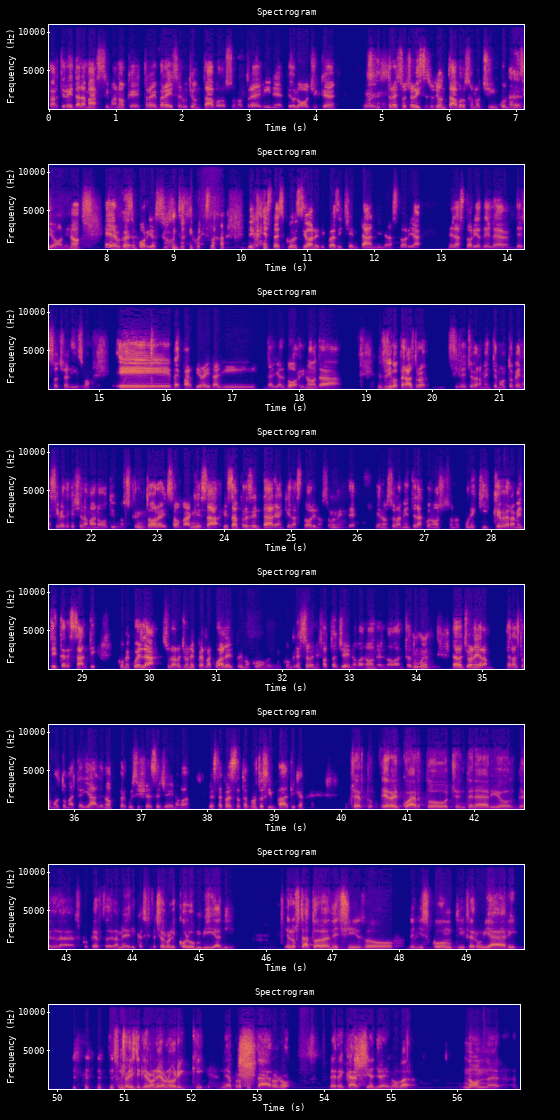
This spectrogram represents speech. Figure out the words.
partirei dalla massima, no? che tre ebrei seduti a un tavolo sono tre linee teologiche, eh, tre socialisti seduti a un tavolo sono cinque eh. emozioni, no? E questo è un po' il riassunto di questa, di questa escursione di quasi cent'anni nella storia nella storia del, del, socialismo. E beh, partirei dagli, dagli albori, no? Da, il libro, peraltro, si legge veramente molto bene, si vede che c'è la mano di uno scrittore, insomma, mm. che, sa, che, sa, presentare anche la storia non solamente, mm. e non solamente la conosce, sono alcune chicche veramente interessanti, come quella sulla ragione per la quale il primo con- congresso venne fatto a Genova, no? nel 92. Mm. La ragione era peraltro molto materiale, no? per cui si scelse Genova. Questa cosa è stata molto simpatica. Certo, era il quarto centenario della scoperta dell'America, si facevano le Colombiadi, e lo Stato aveva deciso degli sconti ferroviari. I socialisti che non erano ricchi ne approfittarono per recarsi a Genova, non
